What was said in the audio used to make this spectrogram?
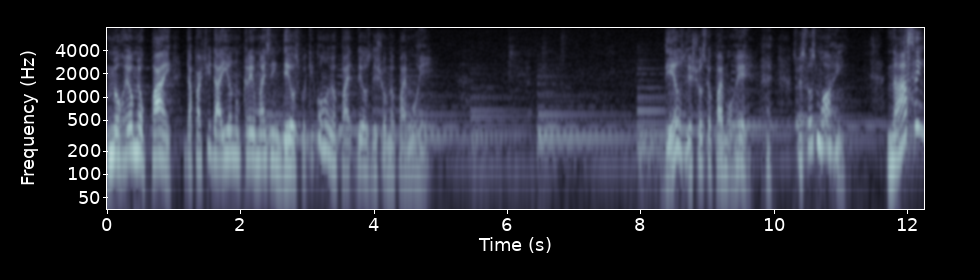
morreu meu pai, a partir daí eu não creio mais em Deus, porque como meu pai, Deus deixou meu pai morrer? Deus deixou seu pai morrer? As pessoas morrem. Nascem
